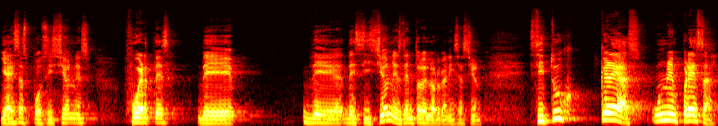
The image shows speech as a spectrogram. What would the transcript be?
y a esas posiciones fuertes de, de decisiones dentro de la organización. Si tú creas una empresa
